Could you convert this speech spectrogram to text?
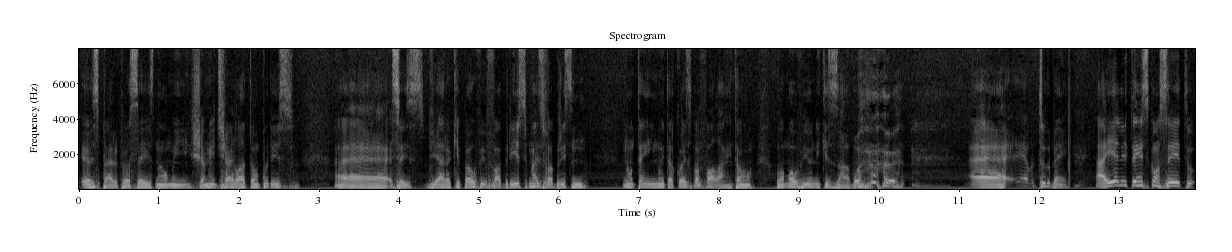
eu espero que vocês não me chamem de charlatão por isso. É, vocês vieram aqui para ouvir o Fabrício, mas o Fabrício não tem muita coisa para falar, então vamos ouvir o Nick Zabo. É, é, tudo bem. Aí ele tem esse conceito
